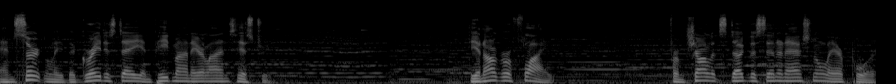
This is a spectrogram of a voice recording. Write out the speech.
and certainly the greatest day in Piedmont Airlines history. The inaugural flight from Charlotte's Douglas International Airport,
